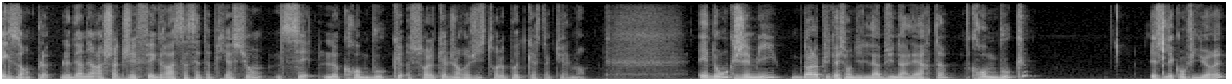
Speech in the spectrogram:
Exemple, le dernier achat que j'ai fait grâce à cette application, c'est le Chromebook sur lequel j'enregistre le podcast actuellement. Et donc j'ai mis dans l'application d'Illabs une alerte Chromebook et je l'ai configuré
